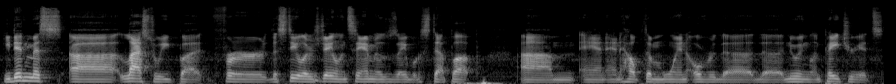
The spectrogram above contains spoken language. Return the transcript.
He did miss uh, last week, but for the Steelers, Jaylen Samuels was able to step up um, and and help them win over the the New England Patriots.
